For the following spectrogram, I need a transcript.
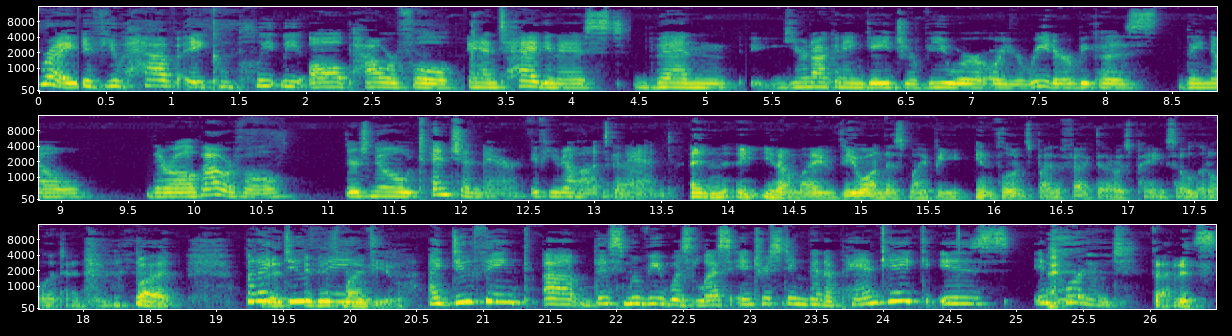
Right. If you have a completely all powerful antagonist, then you're not going to engage your viewer or your reader because they know they're all powerful. There's no tension there if you know how it's going to end. And you know, my view on this might be influenced by the fact that I was paying so little attention, but But I it, do it think is my view. I do think uh, this movie was less interesting than a pancake is important. That is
